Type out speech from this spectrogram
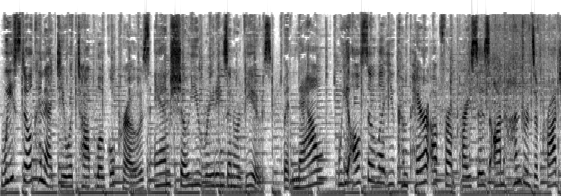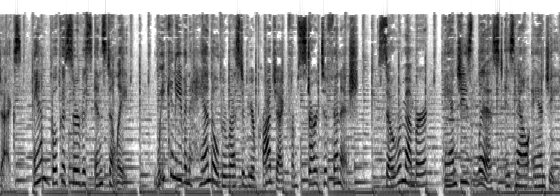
We still connect you with top local pros and show you ratings and reviews, but now we also let you compare upfront prices on hundreds of projects and book a service instantly. We can even handle the rest of your project from start to finish. So remember, Angie's list is now Angie,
